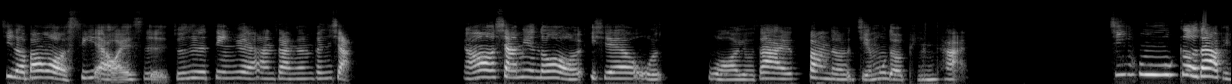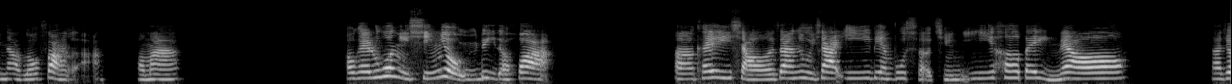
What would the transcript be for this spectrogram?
记得帮我 CLS，就是订阅、按赞跟分享。然后下面都有一些我我有在放的节目的平台，几乎各大平台我都放了啊，好吗？OK，如果你行有余力的话。啊、可以小额赞助一下，依依恋不舍，请依依喝杯饮料哦。那就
